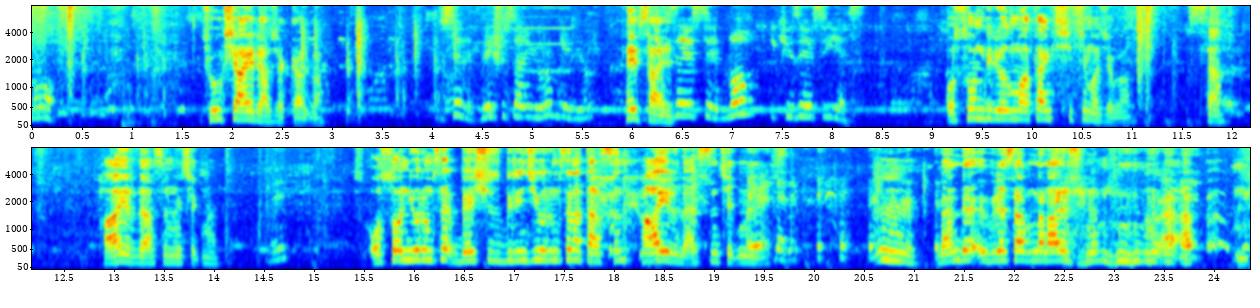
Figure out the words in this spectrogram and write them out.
No. Çok şair yazacak galiba. Düşünsene 500 tane yorum geliyor. Hepsi 200 hayır. E'si no, 200 E'si yes. O son bir yorumu atan kişi kim acaba? Sen. Hayır dersin ve çekmem. Ne? O son yorum sen, 501. yorum sen atarsın. Hayır dersin çekmem. Evet dedim. Hmm, ben de öbür hesabından hayır derim. Ben de,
